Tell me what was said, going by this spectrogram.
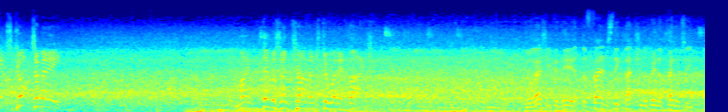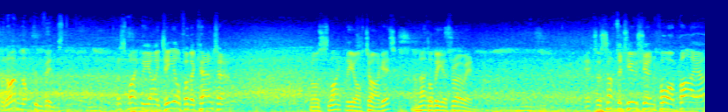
It's got to be. Magnificent challenge to win it back. Well, as you can hear, the fans think that should have been a penalty, but I'm not convinced. This might be ideal for the counter. Well, slightly off target, and that'll be a throw-in. It's a substitution for Bayern.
